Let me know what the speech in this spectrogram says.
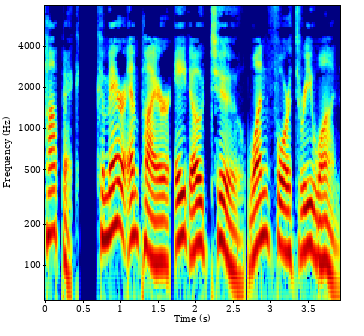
Khmer Empire 802 1431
